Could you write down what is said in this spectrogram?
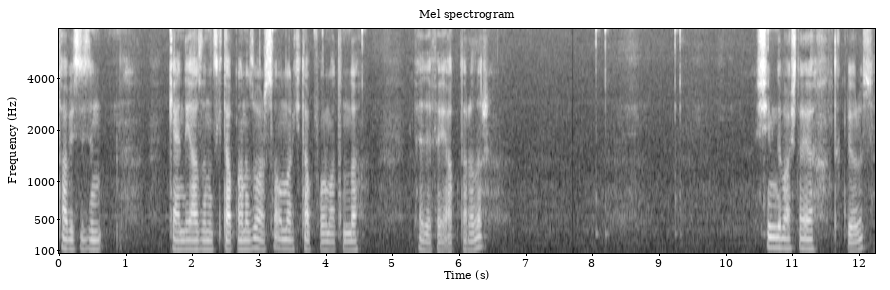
Tabi sizin kendi yazdığınız kitaplarınız varsa onlar kitap formatında PDF'ye aktarılır. Şimdi başlaya tıklıyoruz.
